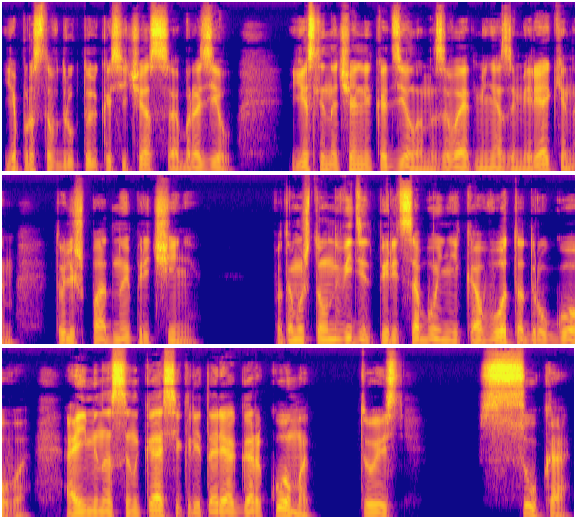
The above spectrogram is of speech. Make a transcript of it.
Я просто вдруг только сейчас сообразил. Если начальник отдела называет меня Замерякиным, то лишь по одной причине. Потому что он видит перед собой не кого-то другого, а именно сынка секретаря горкома, то есть «Сука!»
